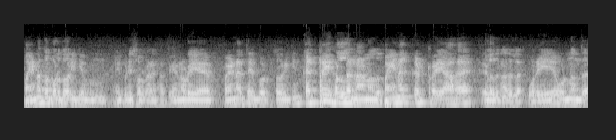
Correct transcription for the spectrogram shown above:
பயணத்தை பொறுத்த வரைக்கும் எப்படி சொல்கிறேங்க என்னுடைய பயணத்தை பொறுத்த வரைக்கும் கற்றைகளில் நான் வந்து பயணக்கற்றையாக எழுதுனதில்ல. ஒரே ஒன்று இந்த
